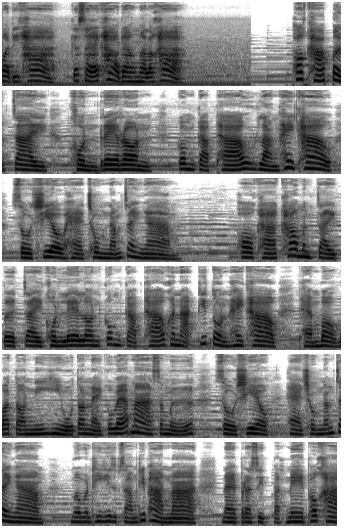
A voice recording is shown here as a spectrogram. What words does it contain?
วัสดีค่ะ กระแสข่าวดังมาแล้วค่ะ พ่อค้าเปิดใจ คนเร่ร่อน ก้มกับเท้าหลังให้ข้าว โซเชียลแห่ชมน้ำใจงาม พ่อค้าข้าวมันใจเปิดใจคนเล่ร่อนก้มกับเท้าขณะที่ตนให้ข้าว แถมบอกว่าตอนนี้หิวตอนไหนก็แวะมาเสมอ โซเชียลแห่ชมน้ำใจงามเมื่อวันที่ 23 ที่ผ่านมา นายประสิทธิ์ปัตเนตพ่อค้า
